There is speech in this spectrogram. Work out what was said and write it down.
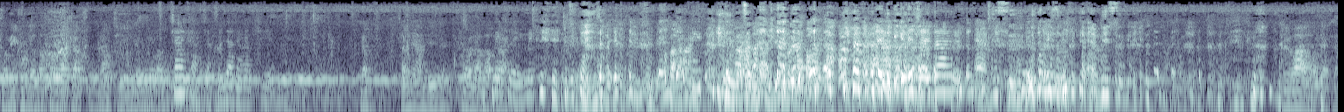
ตรงนี้คงจะรับต้องรับจากดาวเทียมใช่ไหมว่าใช่ค่ะ จากสัญญาณจากดาวเทียมแล้ว สัญญาณดีไหมเวลารับไม่ได้เคยไม่เคยสัญญาณที่ไม่ตอบไม่เคยใช้ได้เลยแอบไม่ซื้อแอบไม่ซื้อไม่ว่าหรอกอยากจะ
